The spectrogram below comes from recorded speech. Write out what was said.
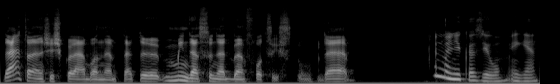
de általános iskolában nem, tehát minden szünetben fociztunk, de hát Mondjuk az jó, igen.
